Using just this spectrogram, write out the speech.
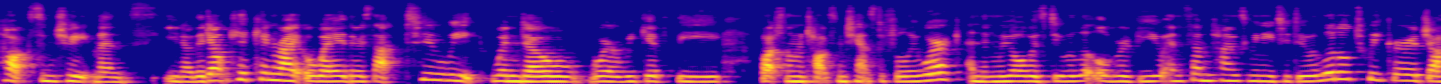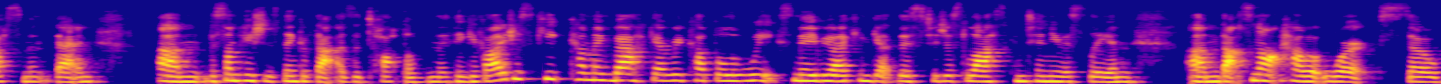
toxin treatments, you know, they don't kick in right away. There's that two week window where we give the botulinum toxin chance to fully work, and then we always do a little review. And sometimes we need to do a little tweak or adjustment then. Um, but some patients think of that as a top up and they think if I just keep coming back every couple of weeks, maybe I can get this to just last continuously. And um, that's not how it works. So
